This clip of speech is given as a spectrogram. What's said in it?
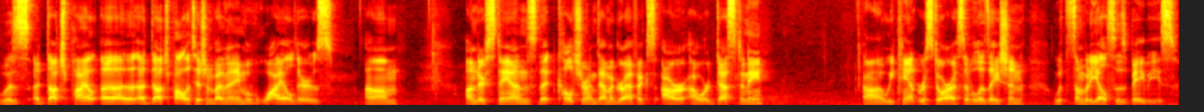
was a Dutch pil- uh, a Dutch politician by the name of Wilders um, understands that culture and demographics are our destiny. Uh, we can't restore our civilization with somebody else's babies.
